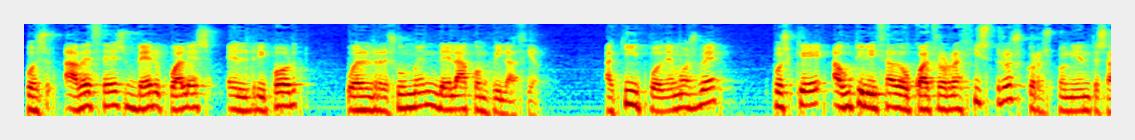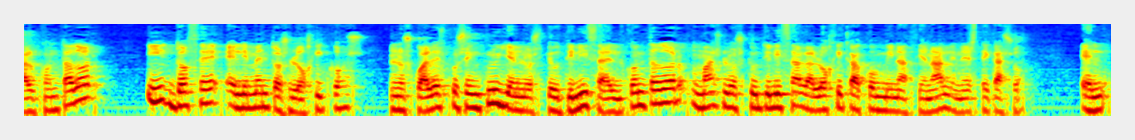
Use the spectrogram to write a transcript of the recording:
pues a veces ver cuál es el report o el resumen de la compilación. Aquí podemos ver pues que ha utilizado cuatro registros correspondientes al contador y 12 elementos lógicos en los cuales pues, se incluyen los que utiliza el contador más los que utiliza la lógica combinacional, en este caso el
